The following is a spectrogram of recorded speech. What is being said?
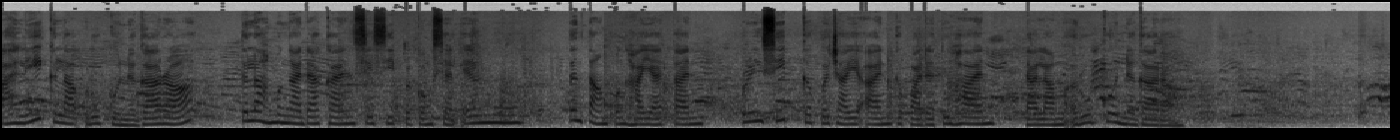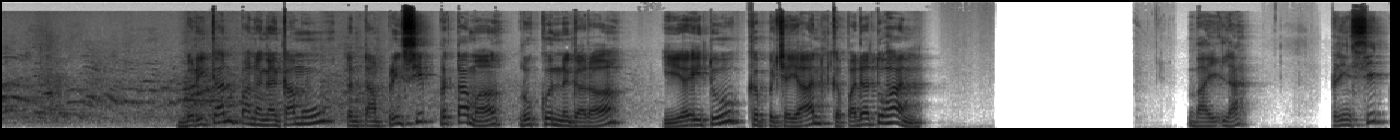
Ahli Kelab Rukun Negara telah mengadakan sesi perkongsian ilmu tentang penghayatan prinsip kepercayaan kepada Tuhan dalam rukun negara. Berikan pandangan kamu tentang prinsip pertama rukun negara iaitu kepercayaan kepada Tuhan. Baiklah. Prinsip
